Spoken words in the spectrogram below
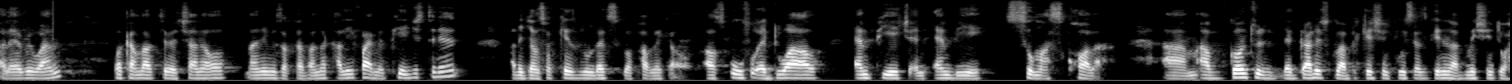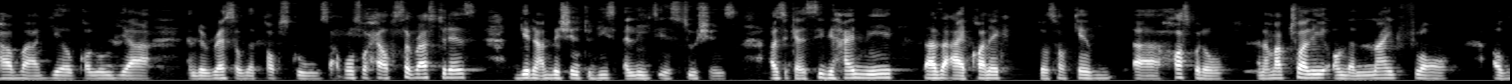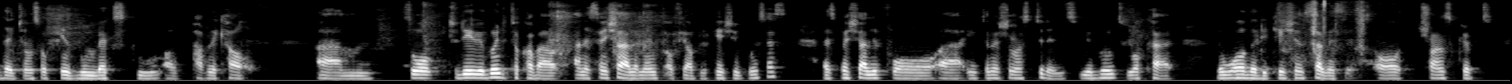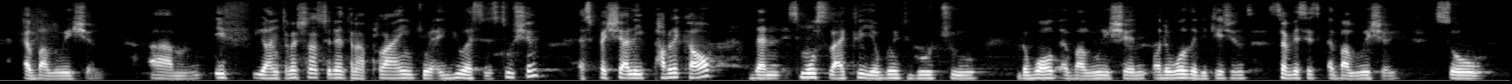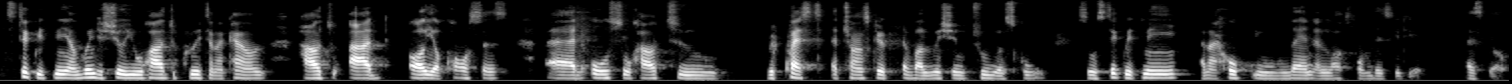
Hello everyone, welcome back to the channel. My name is Dr. Banda Khalifa. I'm a PhD student at the Johns Hopkins Bloomberg School of Public Health. I was also a dual MPH and MBA SOMA scholar. Um, I've gone through the graduate school application process, getting admission to Harvard, Yale, Columbia, and the rest of the top schools. I've also helped several students gain admission to these elite institutions. As you can see behind me, that's the iconic Johns Hopkins uh, Hospital, and I'm actually on the ninth floor of the Johns Hopkins Bloomberg School of Public Health. Um, so today we're going to talk about an essential element of your application process, especially for uh, international students. We're going to look at the World Education Services or transcript evaluation. Um, if you're an international student and applying to a US institution, especially public health, then it's most likely you're going to go through the World Evaluation or the World Education Services Evaluation so stick with me. I'm going to show you how to create an account, how to add all your courses, and also how to request a transcript evaluation through your school. So stick with me, and I hope you learn a lot from this video. Let's go.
